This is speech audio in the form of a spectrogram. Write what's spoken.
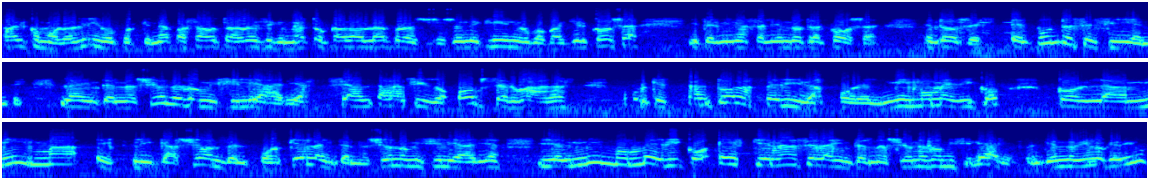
tal como lo digo, porque me ha pasado otras veces que me ha tocado hablar por la asociación de clínicos, por cualquier cosa, y termina saliendo otra cosa. Entonces, el punto es el siguiente, las internaciones domiciliarias se han, han sido observadas porque están todas pedidas por el mismo médico con la misma explicación del por qué la internación domiciliaria y el mismo médico es quien hace las internaciones domiciliarias. ¿Entiende bien lo que digo?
